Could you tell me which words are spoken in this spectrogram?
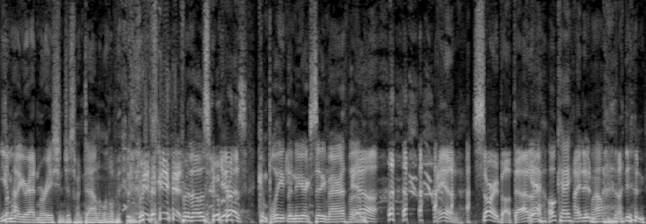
Somehow your admiration just went down a little bit It did. for those who Yes. complete the New York City Marathon. Yeah. Man, sorry about that. Yeah, I, okay. I didn't. Well, I didn't.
